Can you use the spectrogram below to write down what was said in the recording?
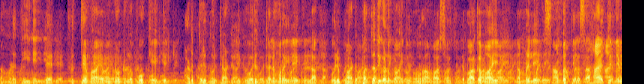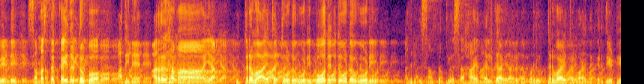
നമ്മുടെ ദീനിന്റെ കൃത്യമായ മുന്നോട്ടുള്ള പോക്കിയെങ്കിൽ അടുത്തൊരു നൂറ്റാണ്ടിലേക്ക് വരും തലമുറയിലേക്കുള്ള ഒരുപാട് പദ്ധതികളുമായിട്ട് നൂറാം വാർഷികത്തിന്റെ ഭാഗമായി നമ്മളിലേക്ക് സാമ്പത്തിക സഹായത്തിന് വേണ്ടി സമസ്ത കൈനീട്ടുമ്പോ അതിനെ അർഹമായ ഉത്തരവാദിത്തത്തോടുകൂടി ബോധ്യത്തോടുകൂടി അതിന് സാമ്പത്തിക സഹായം നൽകുക എന്നുള്ളത് നമ്മുടെ ഒരു ഉത്തരവാദിത്തമാണെന്ന് കരുതിയിട്ട്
